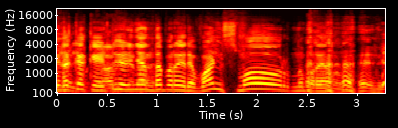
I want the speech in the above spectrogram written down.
ഇതൊക്കെ കേട്ട് കഴിഞ്ഞാൽ എന്താ പറയാ? വൺസ് മോർ എന്ന് പറയാൻ.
